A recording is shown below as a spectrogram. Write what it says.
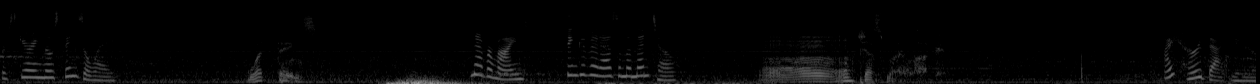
for scaring those things away. What things? Never mind. Think of it as a memento. Just my luck. I heard that, you know.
